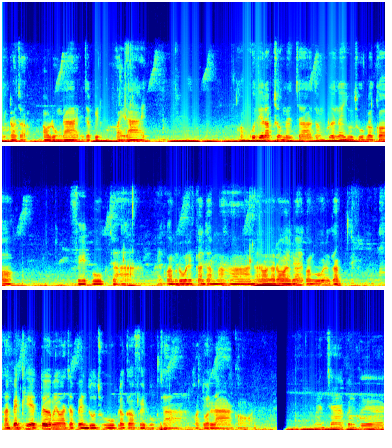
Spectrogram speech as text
ถึงเราจะเอาลงได้จะปิดไฟได้ ขอบคุณที่รับชมนะจ๊ะทั้งเพื่อนใน YouTube แล้วก็ Facebook จะให้ความรู้ในการทำอาหารอร่อยๆและให้ความรู้เกี่ยวกับการเป็นครีเอเตอร์ไม่ว่าจะเป็น YouTube แล้วก็ Facebook จ้าขอตัวลาก่อน มาจ้าเพื่อน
